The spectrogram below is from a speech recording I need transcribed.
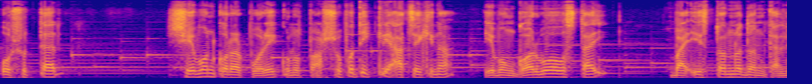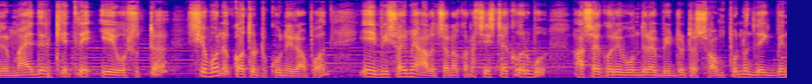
ওষুধটার সেবন করার পরে কোনো পার্শ্ব প্রতিক্রিয়া আছে কিনা এবং গর্ভ অবস্থায় বা স্তন্যদনকালীন মায়েদের ক্ষেত্রে এই ওষুধটা সেবনে কতটুকু নিরাপদ? এই বিষয়ে আমি আলোচনা করার চেষ্টা করব। আশা করি বন্ধুরা ভিডিওটা সম্পূর্ণ দেখবেন।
